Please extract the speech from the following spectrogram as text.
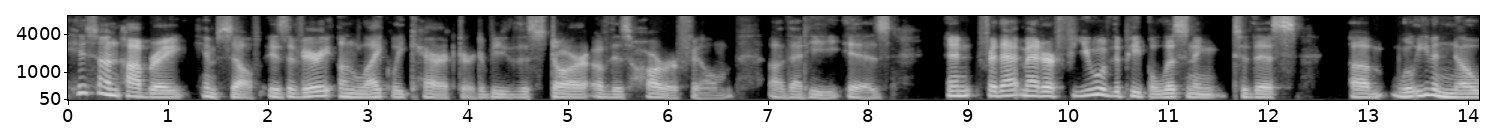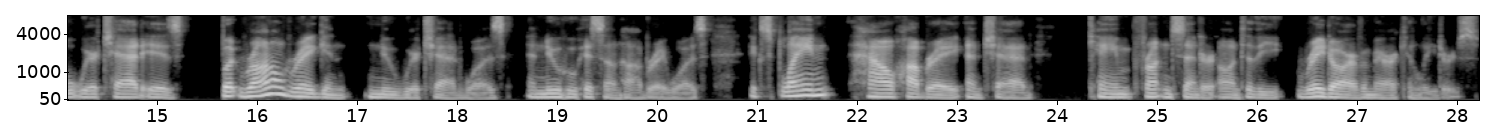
Hissène Habré himself is a very unlikely character to be the star of this horror film uh, that he is. And for that matter, few of the people listening to this um, will even know where Chad is. But Ronald Reagan knew where Chad was and knew who Hissène Habré was. Explain how Habré and Chad came front and center onto the radar of American leaders.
